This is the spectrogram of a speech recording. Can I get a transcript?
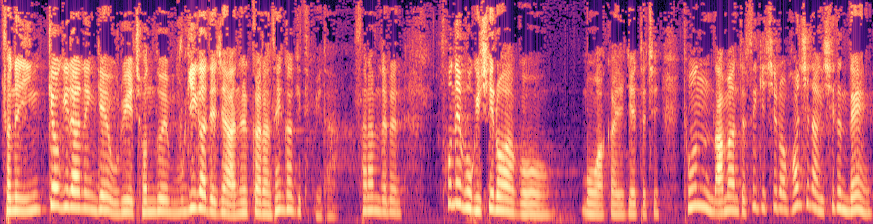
저는 인격이라는 게 우리의 전도의 무기가 되지 않을까라는 생각이 듭니다. 사람들은 손해 보기 싫어하고 뭐 아까 얘기했듯이 돈 남한테 쓰기 싫어하고 헌신하기 싫은데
